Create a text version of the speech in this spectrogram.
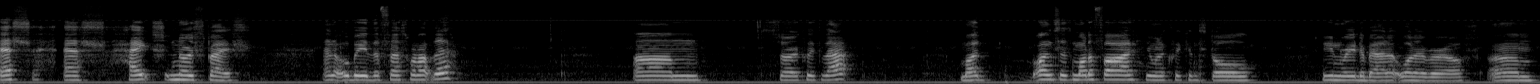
SSH no space and it will be the first one up there. Um, so click that. Mod, one says modify, you want to click install. You can read about it, whatever else. Um,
